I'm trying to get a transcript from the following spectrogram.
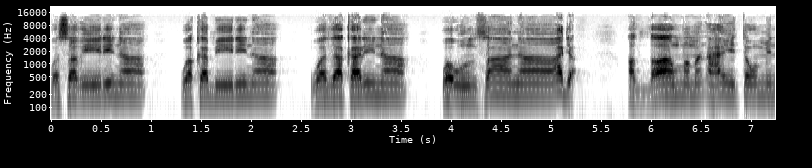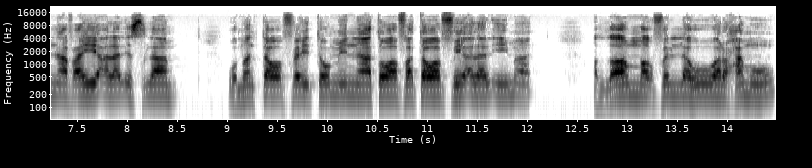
وصغيرنا وكبيرنا وذكرنا وأنثانا. اللهم من أحييته منا فهي على الإسلام ومن توفيته منا توفى توفي على الإيمان. اللهم اغفر له وارحمه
